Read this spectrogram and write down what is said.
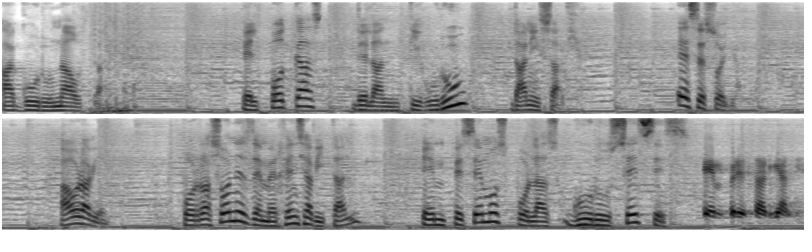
a Gurunauta, el podcast del antigurú Dani Sadia. Ese soy yo. Ahora bien, por razones de emergencia vital, empecemos por las guruceses empresariales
